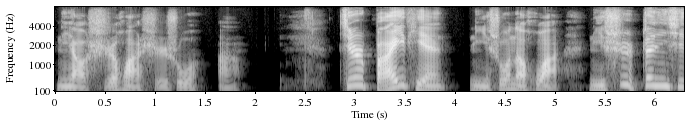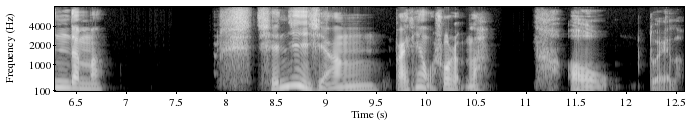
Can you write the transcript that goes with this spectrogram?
你要实话实说啊。今儿白天你说那话。”你是真心的吗？钱进想，白天我说什么了？哦，对了，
